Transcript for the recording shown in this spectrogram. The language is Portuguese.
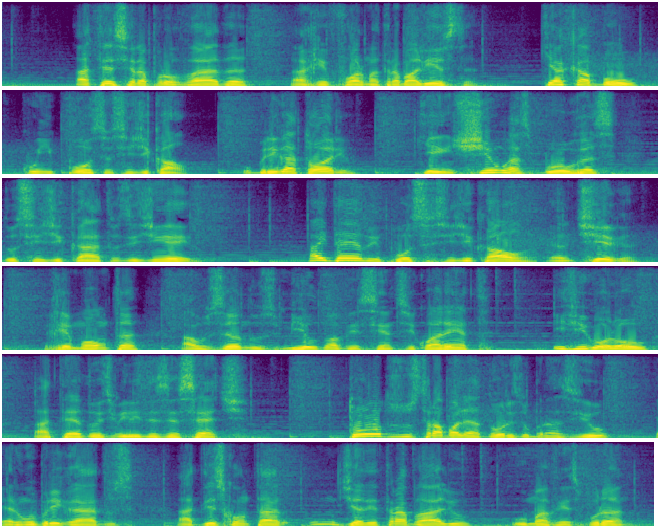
até ser aprovada a reforma trabalhista, que acabou com o imposto sindical obrigatório, que enchiam as burras dos sindicatos de dinheiro. A ideia do imposto sindical é antiga, remonta aos anos 1940 e vigorou até 2017. Todos os trabalhadores do Brasil eram obrigados a descontar um dia de trabalho uma vez por ano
